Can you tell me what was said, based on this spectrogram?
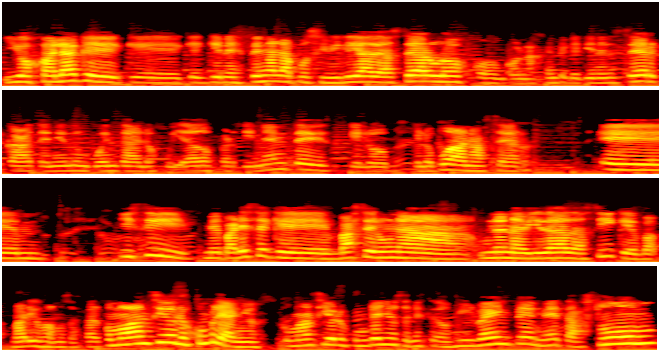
y ojalá que, quienes tengan la posibilidad de hacerlos con, la gente que tienen cerca, teniendo en cuenta los cuidados pertinentes, que lo, que lo puedan hacer. Eh, y sí, me parece que va a ser una, una Navidad así, que varios vamos a estar, como han sido los cumpleaños, como han sido los cumpleaños en este 2020, meta Zoom,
